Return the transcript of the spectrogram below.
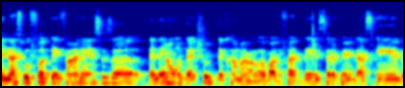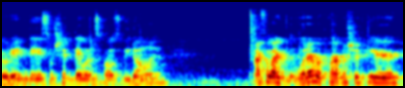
And that's what fucked their finances up. And they don't want that truth to come out about the fact that they just set up here and got scammed or they did some shit they wasn't supposed to be doing. I feel like whatever partnership here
